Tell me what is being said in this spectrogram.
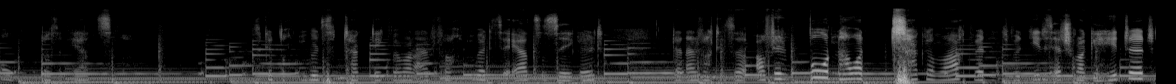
Oh, da sind Erze. Es gibt doch übelste Taktik, wenn man einfach über diese Erze segelt und dann einfach diese auf den Boden hauer Attacke macht, wird, wird jedes Erz schon mal gehittet.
